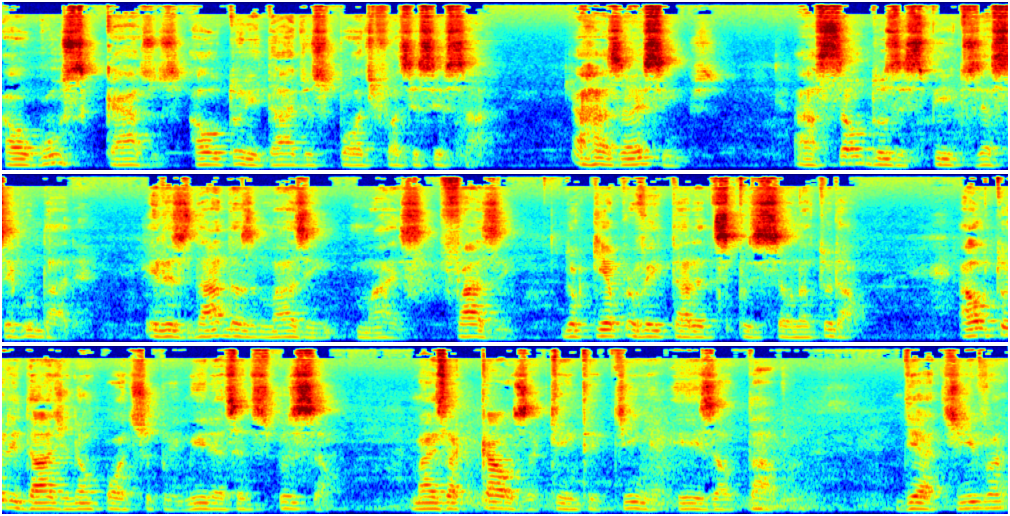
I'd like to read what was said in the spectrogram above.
alguns casos, a autoridade os pode fazer cessar. A razão é simples. A ação dos espíritos é secundária eles nada mais, mais fazem do que aproveitar a disposição natural. A autoridade não pode suprimir essa disposição, mas a causa que entretinha e exaltava de ativa,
